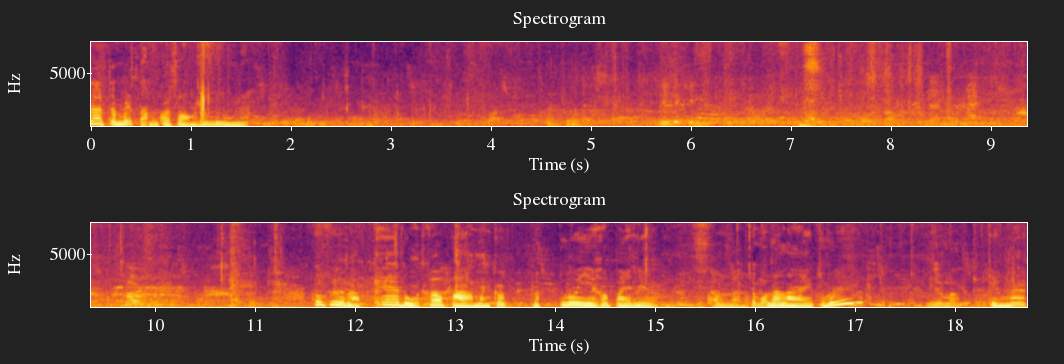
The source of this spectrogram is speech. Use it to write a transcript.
น่าจะไม่ต่ำกว่าสองชั่วโมงนะก็ คือแบบแค่ดูดเข้าปากมันก็แบบลุยเข้าไปเลยอืมจะหมดละลายรึ้เยอะมาก เก่งมาก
